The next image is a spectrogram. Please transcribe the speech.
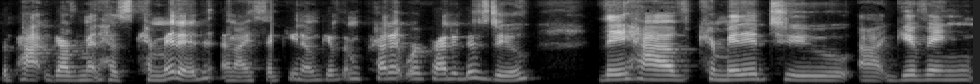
the PACT government has committed, and I think, you know, give them credit where credit is due. They have committed to uh, giving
